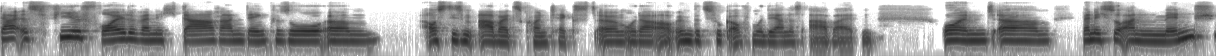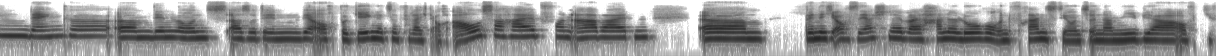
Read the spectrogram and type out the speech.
da ist viel Freude, wenn ich daran denke, so ähm, aus diesem Arbeitskontext ähm, oder in Bezug auf modernes Arbeiten. Und ähm, wenn ich so an Menschen denke, ähm, denen wir uns, also denen wir auch begegnet sind, vielleicht auch außerhalb von Arbeiten, ähm, bin ich auch sehr schnell bei Hannelore und Franz, die uns in Namibia auf, die,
